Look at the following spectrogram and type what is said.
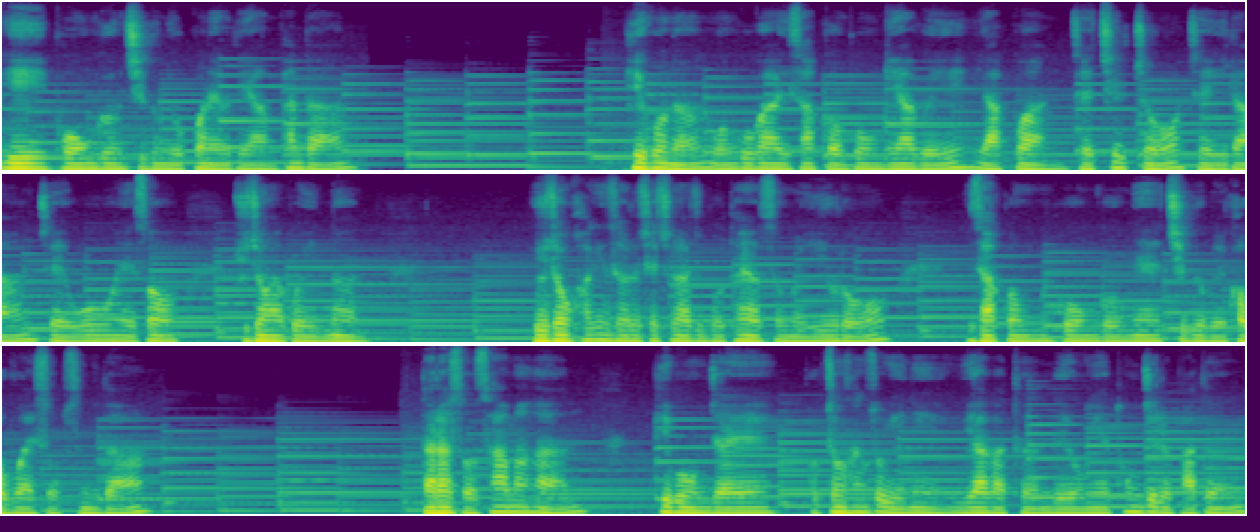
이 보험금 지급 요건에 대한 판단 피고는 원고가 이 사건 보험계약의 약관 제7조 제1항 제5호에서 규정하고 있는 유족 확인서를 제출하지 못하였음을 이유로 이 사건 보험금의 지급을 거부할 수 없습니다. 따라서 사망한 피보험자의 법정 상속인이 위와 같은 내용의 통지를 받은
